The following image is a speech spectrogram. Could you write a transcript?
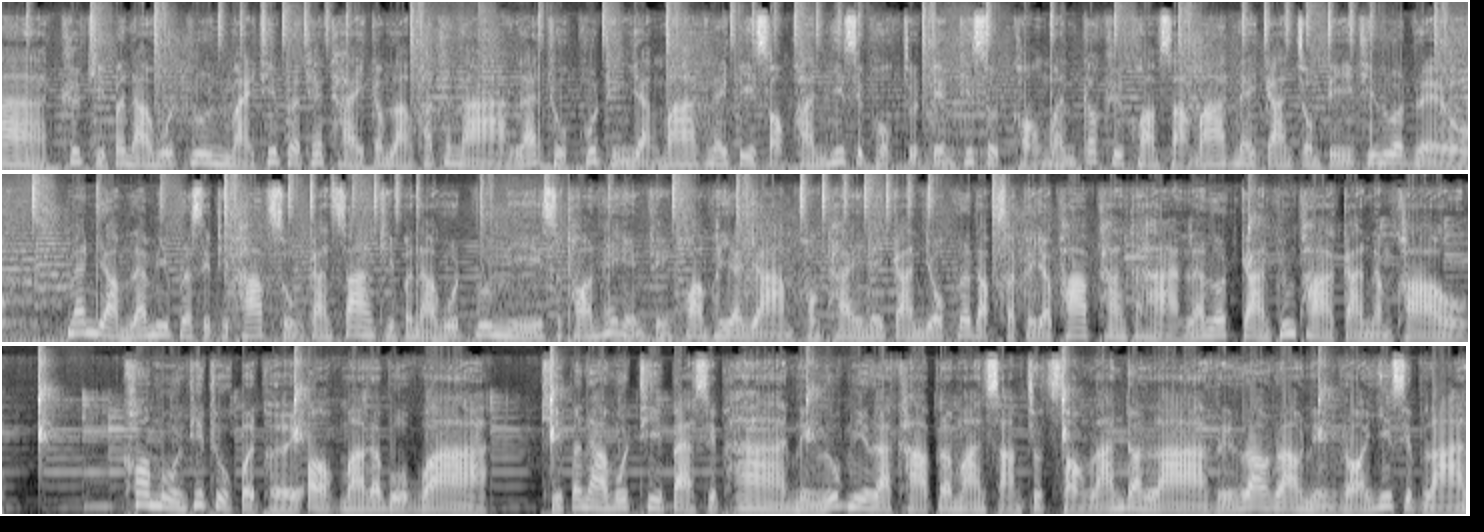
85 คือขีปนาวุธรุ่นใหม่ที่ประเทศไทยกำลังพัฒนา และถูกพูดถึงอย่างมากในปี 2026 จุดเด่นที่สุดของมันก็คือความสามารถในการโจมตีที่รวดเร็ว แม่นยำและมีประสิทธิภาพสูงการสร้างขีปนาวุธรุ่นนี้สะท้อนให้เห็นถึงความพยายามของไทยในการยกระดับศักยภาพทางทหารและลดการพึ่งพาการนำเข้า ข้อมูลที่ถูกเปิดเผยออกมาระบุว่า ขีปนาวุธที 85 1 ลูกมีราคาประมาณ 3.2 ล้านดอลลาร์ หรือราวๆ 120 ล้าน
